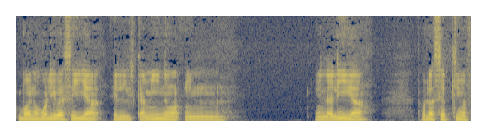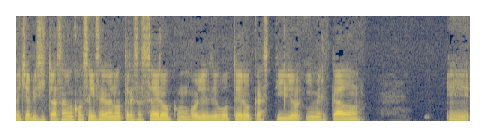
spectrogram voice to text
bueno, Bolívar seguía el camino en, en la liga. Por la séptima fecha visitó a San José y se ganó 3 a 0 con goles de Botero, Castillo y Mercado. Eh,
